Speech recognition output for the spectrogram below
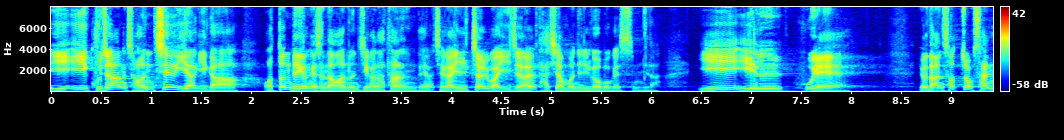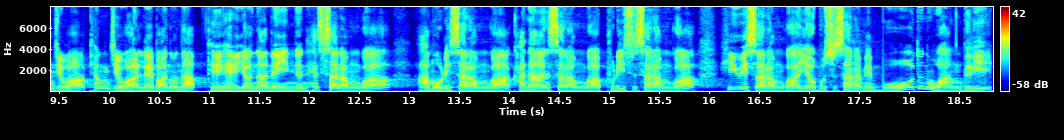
이, 이 9장 전체의 이야기가 어떤 배경에서 나왔는지가 나타나는데요. 제가 1절과 2절 다시 한번 읽어보겠습니다. 이 일 후에 요단 서쪽 산지와 평지와 레바논 앞 대해 연안에 있는 헷 사람과 아모리 사람과 가나안 사람과 브리스 사람과 히위 사람과 여부스 사람의 모든 왕들이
